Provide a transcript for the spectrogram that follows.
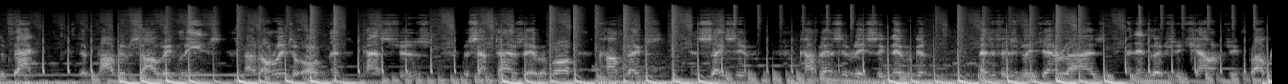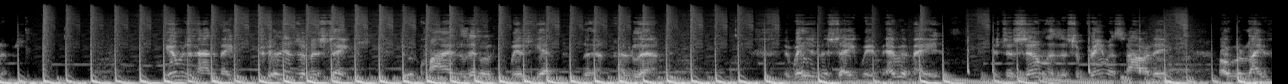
The fact that problem solving leads not only to alternate pastures, but sometimes to ever more complex, incisive, comprehensively significant, metaphysically generalized, and intellectually challenging problems. Humans have had to make trillions of mistakes to acquire the little we have yet learn, have learned. The greatest mistake we've ever made is to assume that the supreme authority over life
